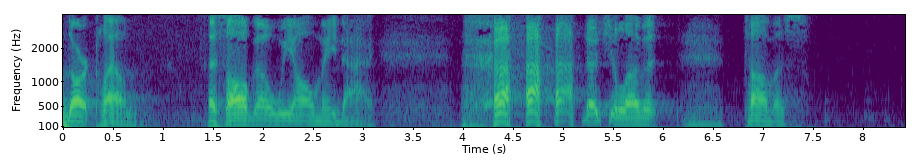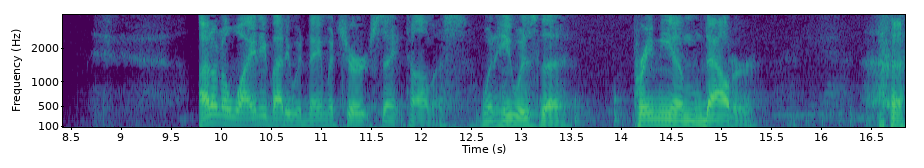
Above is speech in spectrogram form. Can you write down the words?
Dark cloud. Let's all go. We all may die. Don't you love it? Thomas. I don't know why anybody would name a church St. Thomas when he was the premium doubter.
